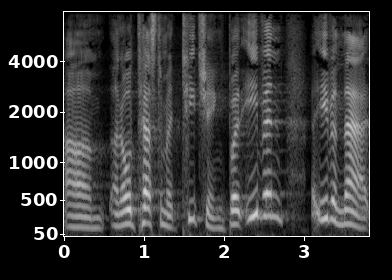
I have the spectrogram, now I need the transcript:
um, an Old Testament teaching. But even even that,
